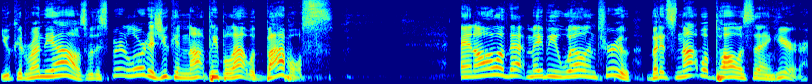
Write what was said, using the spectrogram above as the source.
you can run the aisles. Where the Spirit of the Lord is, you can knock people out with Bibles. And all of that may be well and true, but it's not what Paul is saying here.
